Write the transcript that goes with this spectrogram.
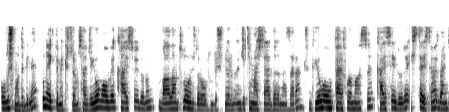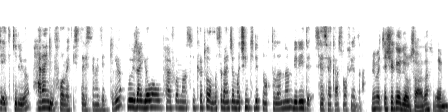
oluşmadı bile. Bunu eklemek istiyorum sadece. Yomov ve Kayseri'nin bağlantılı oyuncular olduğunu düşünüyorum. Önceki maçlarda nazaran. Çünkü Yomov'un performansı Kayseri'de ister istemez bence etkiliyor. Herhangi bir forvet ister istemez etkiliyor. Bu yüzden Yomov'un performansının kötü olması bence maçın kilit noktalarından biriydi SSK Sofya'da. Mehmet teşekkür ediyorum sana da. Hem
